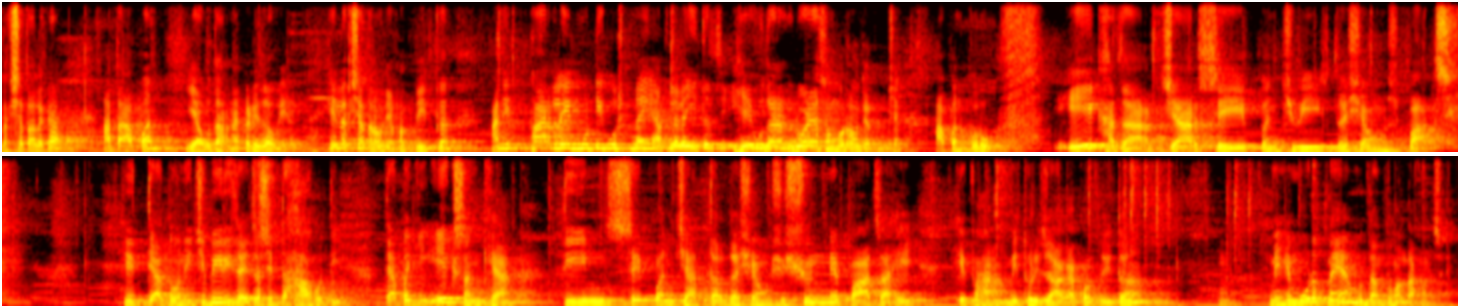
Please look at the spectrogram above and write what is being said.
लक्षात आलं का? आता आपण या उदाहरणाकडे जाऊया. हे लक्षात राहू द्या फक्त इतकं. आणि फार लई मोठी गोष्ट नाही आपल्याला इथंच हे उदाहरण डोळ्यासमोर राहू द्या तुमच्या. आपण करू. एक हजार चारशे पंचवीस दशांश पाच. ही त्या दोन्हीची बेरीज आहे. जशी दहा होती त्यापैकी एक संख्या तीनशे पंच्याहत्तर दशांश शून्य पाच आहे. हे पहा मी थोडी जागा करतो इथं. मी हे मोडत नाही हा मुद्दाम तुम्हाला दाखवण्यासाठी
